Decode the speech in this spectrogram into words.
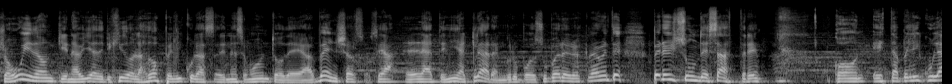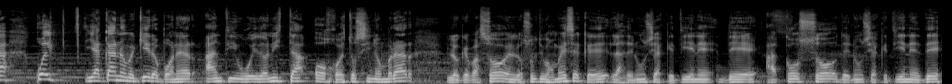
Josh Whedon, quien había dirigido las dos películas en ese momento de Avengers, o sea, la tenía clara en grupo de superhéroes claramente, pero hizo un desastre con esta película. Y acá no me quiero poner anti-widonista, ojo, esto sin nombrar lo que pasó en los últimos meses, que las denuncias que tiene de acoso, denuncias que tiene de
